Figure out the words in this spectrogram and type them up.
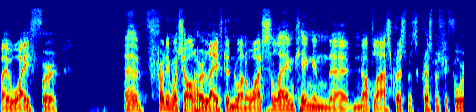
my wife for Uh, pretty much all her life didn't want to watch The Lion King, and uh, not last Christmas, Christmas before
